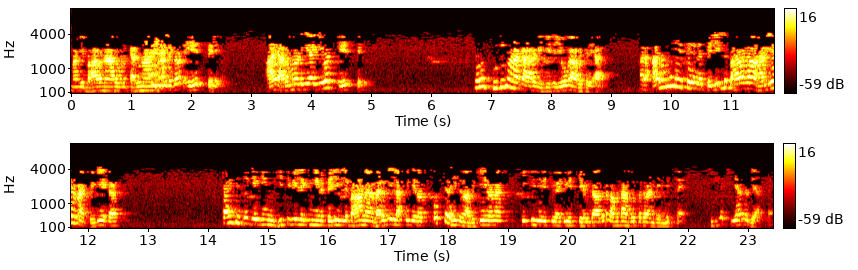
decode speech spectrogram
මගේ භාවනා අරමුණ කරුණා විදිහට කරොත් ඒත් වෙනවා. ආයේ අරමුණට ගියා කිව්වත් ඒත් වෙනවා. මොකද පුදුමාකාර විදිහට යෝගාවචරය අර අරමුණේ තියෙන පිළිල්ල භාවනාව හරියමක් විදිහට සයිටිසිකයෙන් හිතවිල්ලකින් එන පිළිල්ල භාවනාව වැරදිලක් විදිහට කොච්චර හිතනවාද කියනවනේ ඉතිවිච්ච වැඩි වෙච්ච එහෙම දාකට කමටහන් සුද්ධ කරන්න දෙන්නේ නැහැ. ඉතින් කියන්න දෙයක් නැහැ.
